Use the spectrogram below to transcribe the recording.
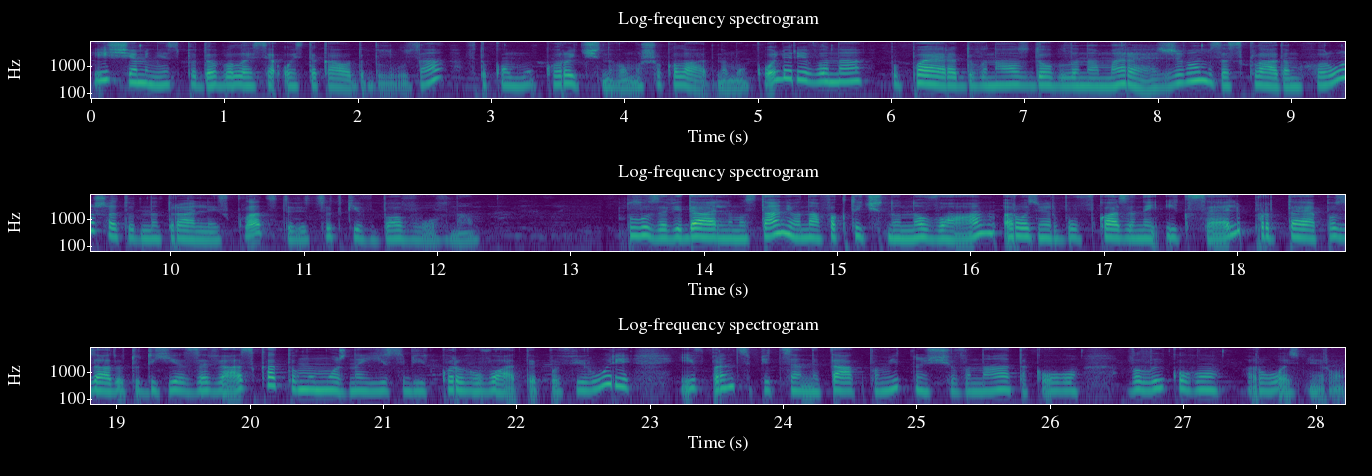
І ще мені сподобалася ось така от блуза в такому коричневому шоколадному кольорі. Вона попереду вона оздоблена мереживом, за складом хороша, тут натуральний склад 100% бавовна. Блуза в ідеальному стані, вона фактично нова. Розмір був вказаний XL, проте позаду тут є зав'язка, тому можна її собі коригувати по фігурі. І, в принципі, це не так помітно, що вона такого великого розміру.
